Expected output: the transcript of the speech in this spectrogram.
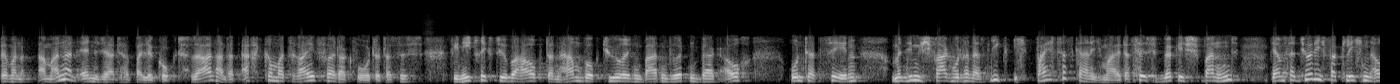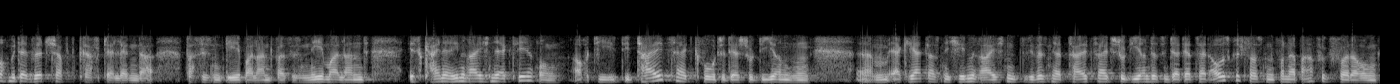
Wenn man am anderen Ende der Tabelle guckt, Saarland hat 8,3 Förderquote. Das ist die niedrigste überhaupt. Dann Hamburg, Thüringen, Baden-Württemberg auch unter 10. Und wenn Sie mich fragen, woran das liegt, ich weiß das gar nicht mal. Das ist wirklich spannend. Wir haben es natürlich verglichen auch mit der Wirtschaftskraft der Länder. Was ist ein Geberland, was ist ein Nehmerland, ist keine hinreichende Erklärung. Auch die, die Teilzeitquote der Studierenden ähm, erklärt das nicht hinreichend. Sie wissen ja, Teilzeitstudierende sind ja derzeit ausgeschlossen von der BAföG-Förderung.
